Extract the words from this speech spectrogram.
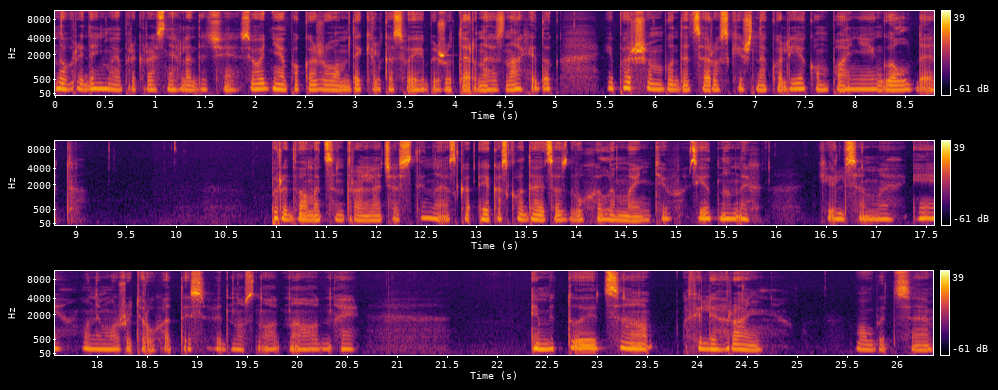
Добрий день, мої прекрасні глядачі. Сьогодні я покажу вам декілька своїх біжутерних знахідок, і першим буде це розкішне кольє компанії Goldet. Перед вами центральна частина, яка складається з двох елементів, з'єднаних кільцями, і вони можуть рухатись відносно одна одної. Імітується філігрань, мабуть, це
